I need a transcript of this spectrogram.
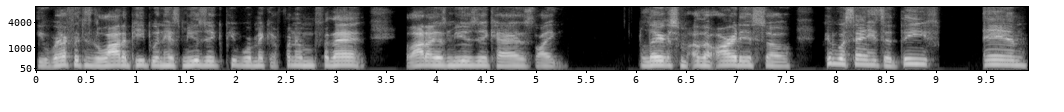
He references a lot of people in his music. People were making fun of him for that. A lot of his music has like lyrics from other artists. So people were saying he's a thief. And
